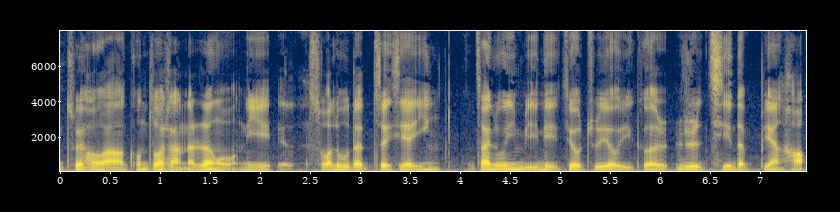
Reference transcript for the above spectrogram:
最后啊，工作上的任务，你所录的这些音，在录音笔里就只有一个日期的编号，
